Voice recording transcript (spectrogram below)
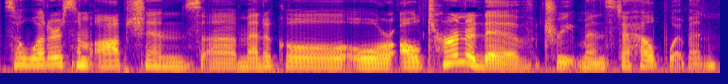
So, what are some options, uh, medical or alternative treatments to help women?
